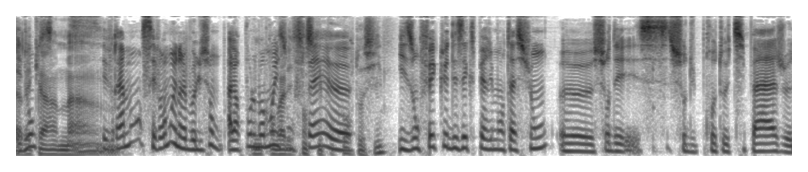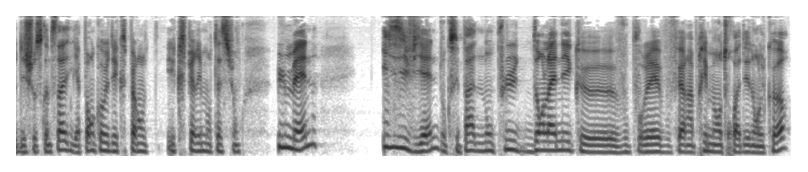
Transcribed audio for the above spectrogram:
C'est vraiment, c'est vraiment une révolution. Alors pour le moment, ils ont est fait, euh, aussi. ils ont fait que des expérimentations euh, sur des, sur du prototypage, des choses comme ça. Il n'y a pas encore eu d'expérimentation humaine. Ils y viennent, donc c'est pas non plus dans l'année que vous pourrez vous faire imprimer en 3D dans le corps,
